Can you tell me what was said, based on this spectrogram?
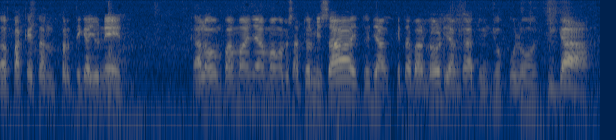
uh, paketan per 3 unit kalau umpamanya mau ngambil satuan bisa. Itu yang kita bandrol di angka 73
